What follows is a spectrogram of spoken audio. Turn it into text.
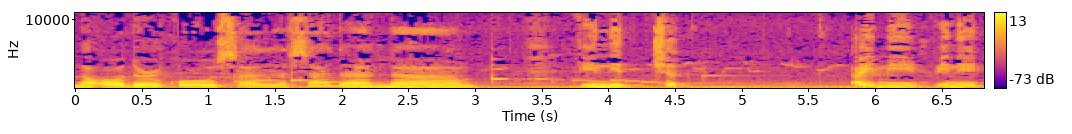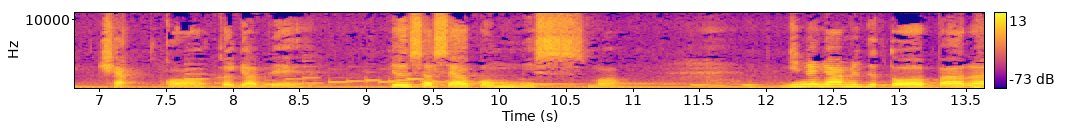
Yung na-order ko sa Lazada na pinit-check I mean, pinit-check ko kagabi. Yun sa cellphone mismo. Ginagamit ito para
